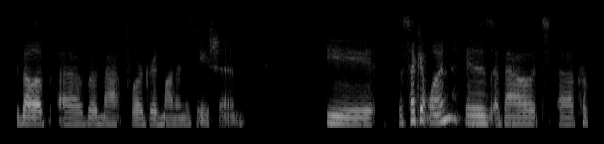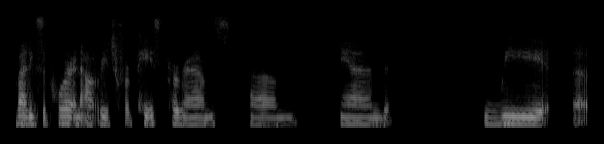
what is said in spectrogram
develop a roadmap for grid modernization. The, the second one is about uh, providing support and outreach for PACE programs. Um, and we, uh,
